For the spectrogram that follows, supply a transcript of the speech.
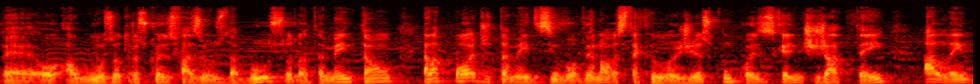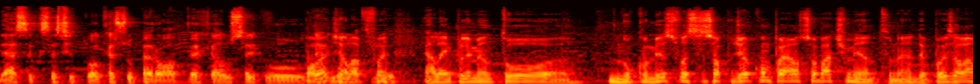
É, algumas outras coisas fazem uso da bússola também. Então, ela pode também desenvolver novas tecnologias com coisas que a gente já tem, além dessa que você citou, que é super óbvia, que é o, o Pode, ela foi. Ela implementou no começo você só podia acompanhar o seu batimento, né? Depois ela,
